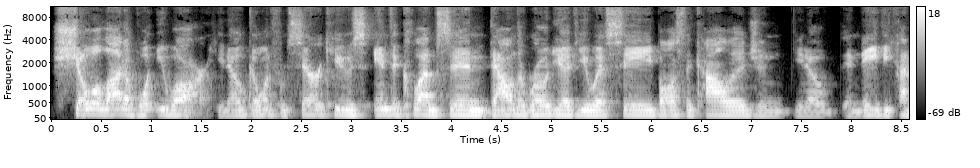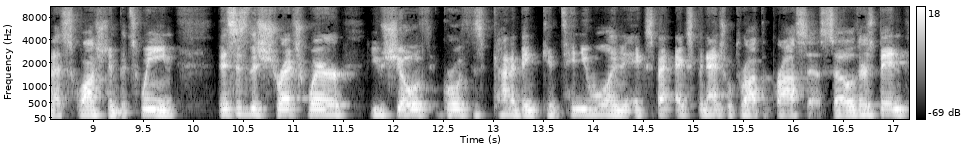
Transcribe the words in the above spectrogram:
show a lot of what you are. You know, going from Syracuse into Clemson, down the road you have USC, Boston College, and you know, and Navy kind of squashed in between. This is the stretch where you show if growth has kind of been continual and exp- exponential throughout the process. So there's been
